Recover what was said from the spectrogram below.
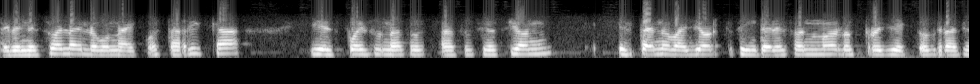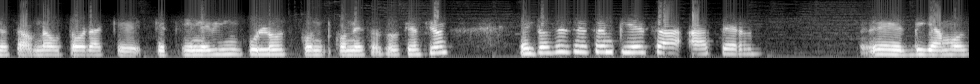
de Venezuela y luego una de Costa Rica, y después una asociación está en Nueva York, se interesó en uno de los proyectos gracias a una autora que, que tiene vínculos con, con esa asociación. Entonces eso empieza a ser, eh, digamos,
